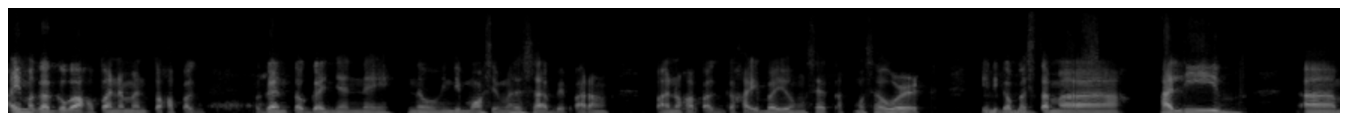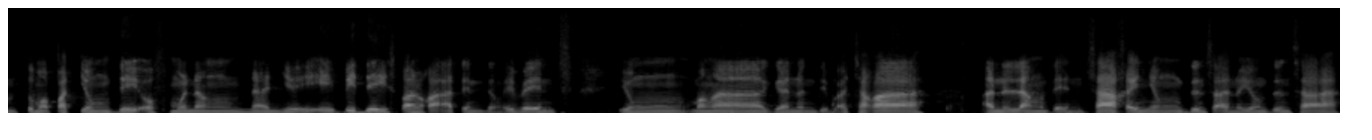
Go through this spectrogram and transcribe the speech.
ay magagawa ko pa naman to kapag ganto ganyan na eh. No, hindi mo kasi masasabi. Parang, paano kapag kakaiba yung setup mo sa work, hindi ka basta maka-leave, um, tumapat yung day off mo ng non-UAAP days, paano ka attend ng events, yung mga ganun, di ba? Tsaka, ano lang din sa akin yung dun sa ano yung dun sa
